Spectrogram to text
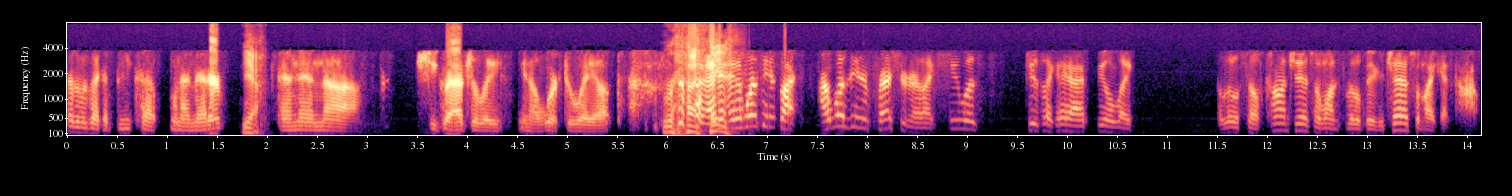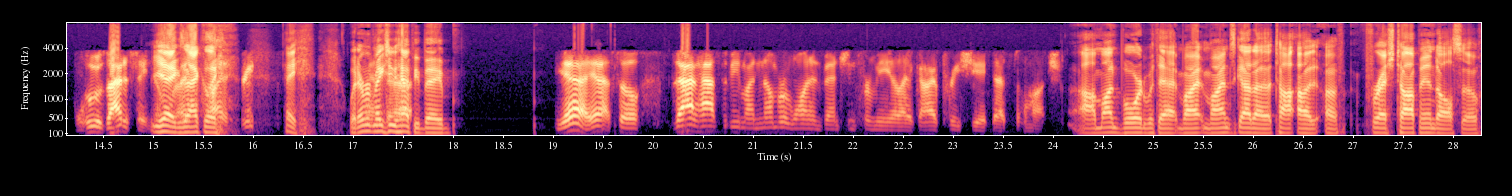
Heather was like a B cup when I met her, yeah. and then uh she gradually, you know, worked her way up. and, Right. and it wasn't even like I wasn't even pressuring her. Like she was, she was like, "Hey, I feel like." A little self conscious. I want a little bigger chest. I'm like, well, who was I to say no? Yeah, right? exactly. Hey, whatever And, makes you uh, happy, babe. Yeah, yeah. So that has to be my number one invention for me. Like I appreciate that so much. I'm on board with that. My, mine's got a, top, a, a fresh top end also.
